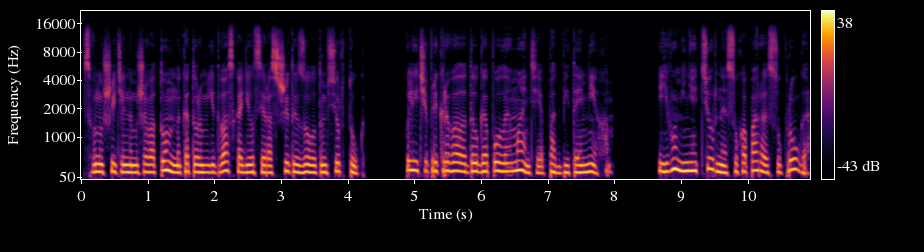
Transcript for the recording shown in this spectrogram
с внушительным животом, на котором едва сходился расшитый золотом сюртук. Плечи прикрывала долгополая мантия, подбитая мехом. Его миниатюрная сухопарая супруга,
